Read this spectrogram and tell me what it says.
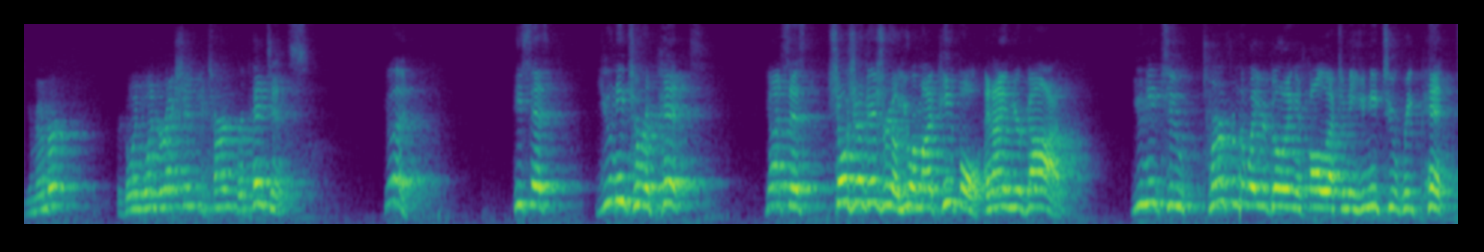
You remember? You're going one direction, you turn repentance. Good. He says, You need to repent. God says, Children of Israel, you are my people, and I am your God. You need to turn from the way you're going and follow after me. You need to repent.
